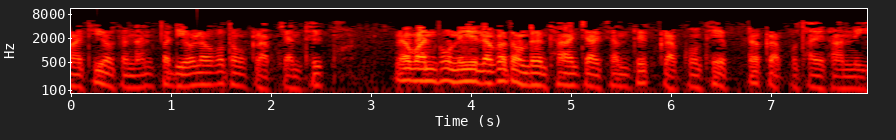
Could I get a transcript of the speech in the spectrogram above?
มาเที่ยวเท่านั้นประเดี๋ยวเราก็ต้องกลับจันทึก แล้ววันพรุ่งนี้เราก็ต้องเดินทางจากชันทึกกลับกรุงเทพแล้วกลับอุทัยธานี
